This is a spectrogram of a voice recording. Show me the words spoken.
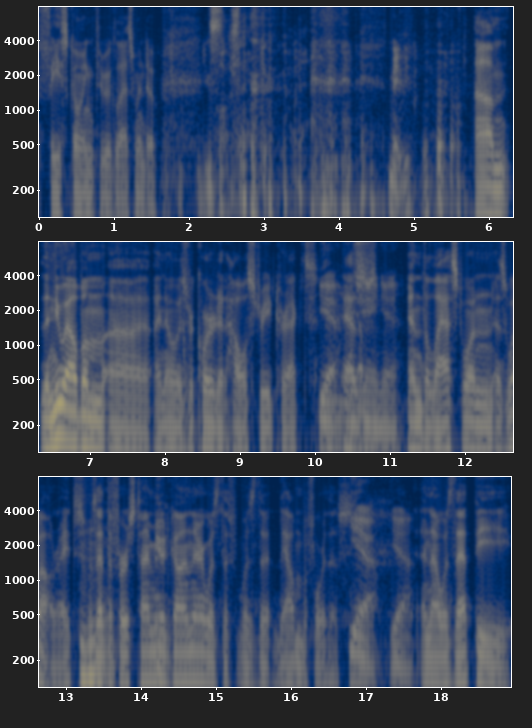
face going through a glass window. Did you post that? Maybe. Um, the new album, uh, I know, is recorded at Howell Street, correct? Yeah, As- Shane, yeah. And the last one as well, right? Was Mhm. that the first time you had gone there? Was the was the the album before this? Yeah, yeah. And now was that the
